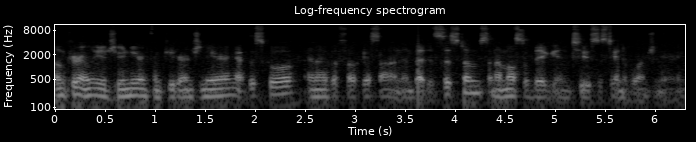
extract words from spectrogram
I'm currently a junior in computer engineering at the school, and I have a focus on embedded systems, and I'm also big into sustainable engineering.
